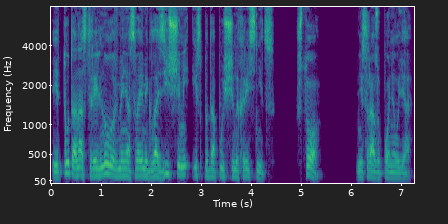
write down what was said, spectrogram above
И тут она стрельнула в меня своими глазищами из-под опущенных ресниц. «Что?» — не сразу понял я.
